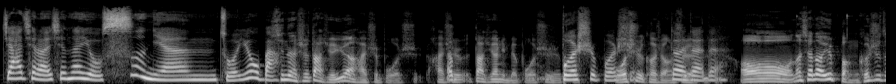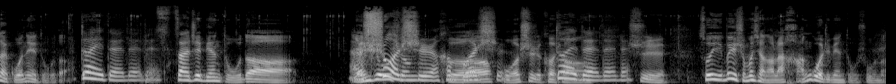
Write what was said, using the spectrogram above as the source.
加起来，现在有四年左右吧。现在是大学院还是博士？还是大学院里面博士？博士博士博士课程？对对对。哦，那相当于本科是在国内读的。对对对对。在这边读的研硕士和博士博士课程。对对对对。是，所以为什么想到来韩国这边读书呢？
